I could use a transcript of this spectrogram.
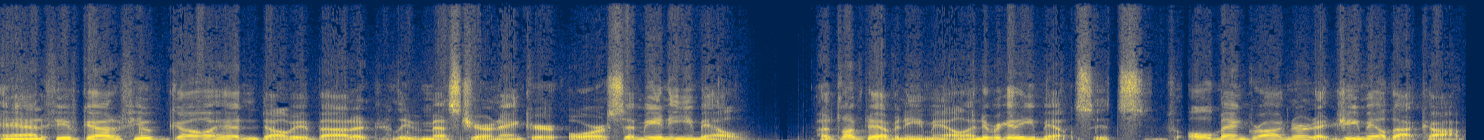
And if you've got a few, go ahead and tell me about it. Leave a message here on Anchor or send me an email. I'd love to have an email. I never get emails. It's oldmangrognard at gmail.com.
